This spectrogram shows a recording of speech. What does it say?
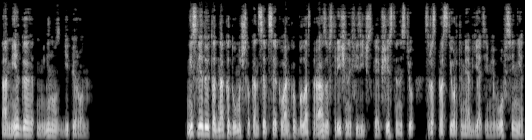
Омега минус гиперон. Не следует, однако, думать, что концепция кварков была сразу встречена физической общественностью с распростертыми объятиями. Вовсе нет.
